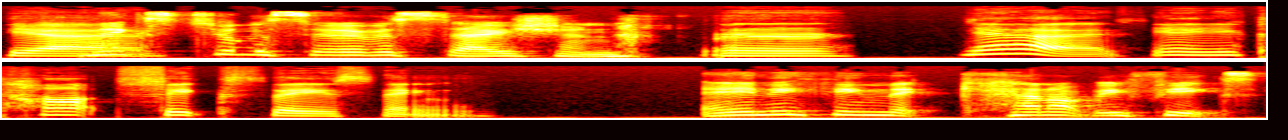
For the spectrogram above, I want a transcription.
Yeah, next to a service station. Uh, yeah, yeah. You can't fix these things. anything that cannot be fixed.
